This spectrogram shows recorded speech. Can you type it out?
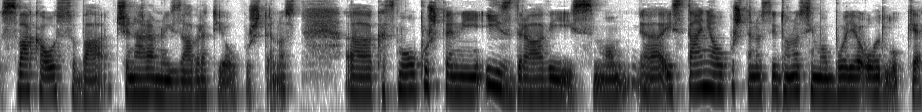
svaka osoba će naravno izabrati opuštenost. Kad smo opušteni i zdraviji smo, iz stanja opuštenosti donosimo bolje odluke,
